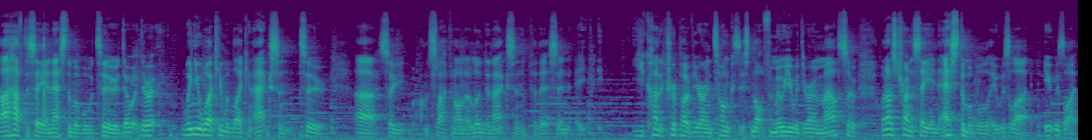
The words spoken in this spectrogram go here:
I, have to say inestimable too. There, there, when you're working with like an accent too, uh, so you, I'm slapping on a London accent for this, and it, it, you kind of trip over your own tongue because it's not familiar with your own mouth. So when I was trying to say inestimable, it was like it was like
